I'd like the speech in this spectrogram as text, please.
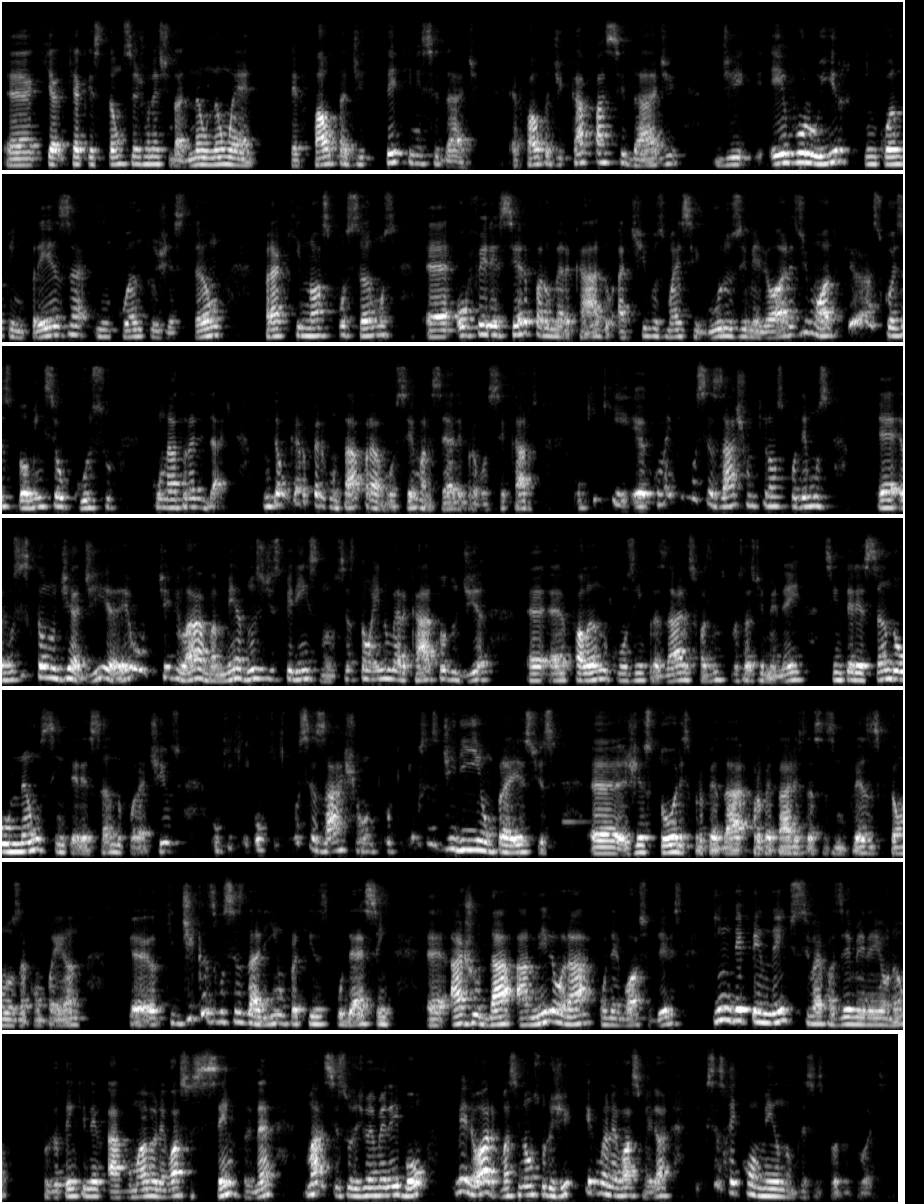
é, que, a, que a questão seja honestidade. Não, não é. É falta de tecnicidade, é falta de capacidade de evoluir enquanto empresa, enquanto gestão, para que nós possamos é, oferecer para o mercado ativos mais seguros e melhores, de modo que as coisas tomem seu curso com naturalidade. Então, quero perguntar para você, Marcelo, e para você, Carlos, o que, que é, como é que vocês acham que nós podemos é, vocês que estão no dia a dia, eu tive lá uma meia dúzia de experiências, vocês estão aí no mercado todo dia é, é, falando com os empresários, fazendo os processos de M&A, se interessando ou não se interessando por ativos. O que, que o que, que, vocês acham, o que, que vocês diriam para estes é, gestores, proprietários dessas empresas que estão nos acompanhando? É, que dicas vocês dariam para que eles pudessem é, ajudar a melhorar o negócio deles, independente se vai fazer M&A ou não, porque eu tenho que arrumar meu negócio sempre, né? Mas se surgir um M&A bom, melhor, mas se não surgir, fica meu negócio melhor. O que vocês recomendam para esses produtores?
